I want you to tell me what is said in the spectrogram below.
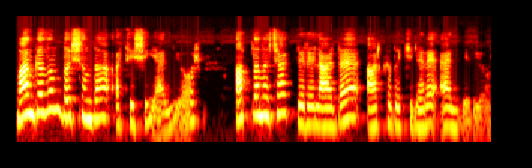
Mangalın başında ateşi yelliyor. Atlanacak derelerde arkadakilere el veriyor.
